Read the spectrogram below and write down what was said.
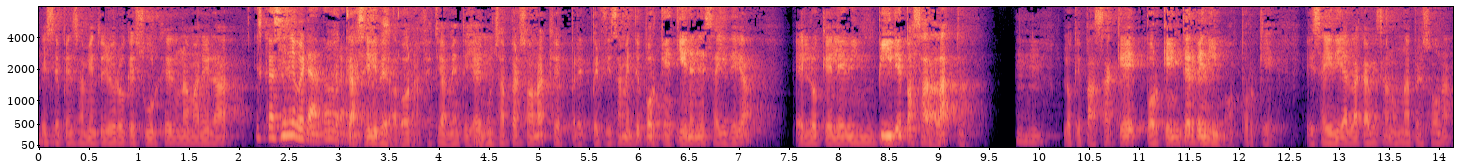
ese pensamiento yo creo que surge de una manera... Es casi liberadora. Es casi liberadora, efectivamente. Y hay muchas personas que precisamente porque tienen esa idea es lo que le impide pasar al acto. Lo que pasa que, ¿por qué intervenimos? Porque esa idea en la cabeza no una persona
